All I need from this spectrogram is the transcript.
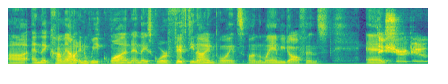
Uh, and they come out in week one and they score 59 points on the Miami Dolphins. And they sure do.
